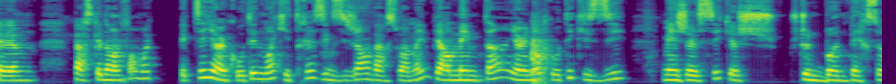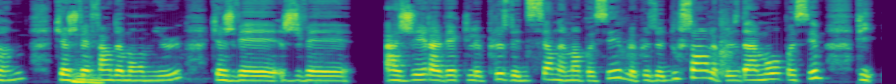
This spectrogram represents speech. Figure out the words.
Euh, parce que dans le fond, moi, tu sais, il y a un côté de moi qui est très exigeant envers soi-même, puis en même temps, il y a un autre côté qui se dit, mais je sais que je, suis une bonne personne, que je vais mm. faire de mon mieux, que je vais, je vais agir avec le plus de discernement possible, le plus de douceur, le plus d'amour possible. Puis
